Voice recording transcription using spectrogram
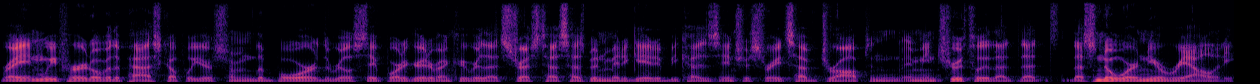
right? And we've heard over the past couple years from the board, the real estate board of Greater Vancouver, that stress test has been mitigated because interest rates have dropped. And I mean, truthfully, that that that's nowhere near reality.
